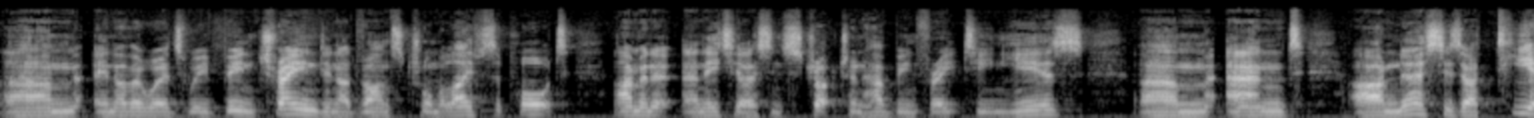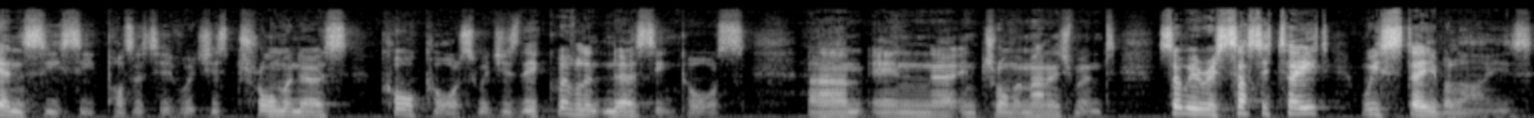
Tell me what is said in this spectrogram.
Um, in other words, we've been trained in advanced trauma life support. I'm an, an ATLS instructor and have been for 18 years. Um, and our nurses are TNCC positive, which is Trauma Nurse Core Course, which is the equivalent nursing course um, in, uh, in trauma management. So we resuscitate, we stabilize,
